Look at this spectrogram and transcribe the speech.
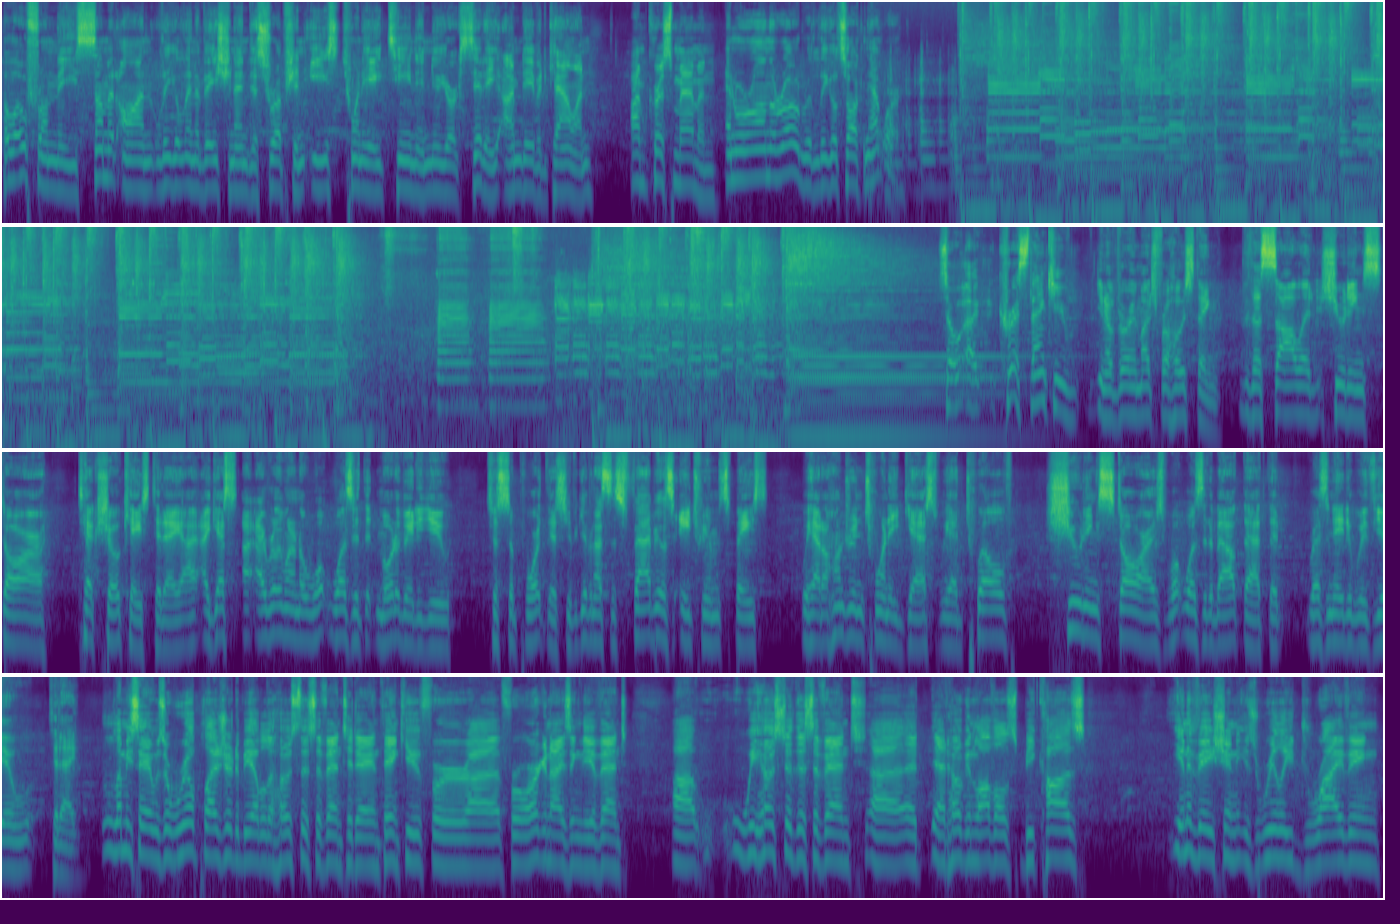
Hello from the Summit on Legal Innovation and Disruption East 2018 in New York City. I'm David Cowen. I'm Chris Mammen. And we're on the road with Legal Talk Network. So, uh, Chris, thank you, you know, very much for hosting the Solid Shooting Star Tech Showcase today. I, I guess I really want to know what was it that motivated you to support this. You've given us this fabulous atrium space. We had 120 guests. We had 12 shooting stars. What was it about that that resonated with you today? Let me say it was a real pleasure to be able to host this event today, and thank you for uh, for organizing the event. Uh, we hosted this event uh, at, at Hogan Lovells because innovation is really driving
